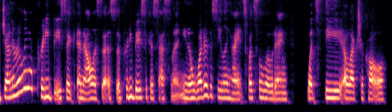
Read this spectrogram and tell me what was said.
generally a pretty basic analysis, a pretty basic assessment. You know, what are the ceiling heights? What's the loading? What's the electrical?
